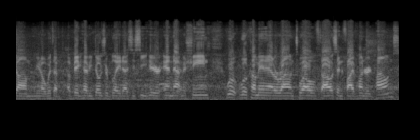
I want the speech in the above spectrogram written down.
um, you know, with a, a big heavy dozer blade as you see here, and that machine will, will come in at around 12,500 pounds.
